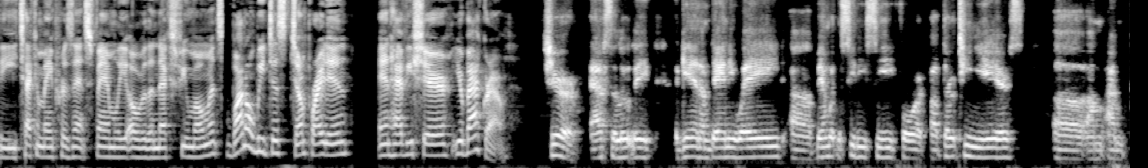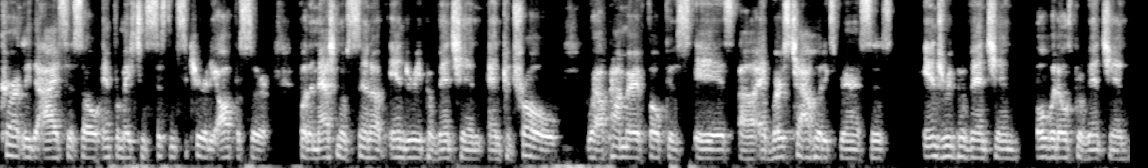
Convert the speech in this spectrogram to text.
the Tech and Main Presents family over the next few moments. Why don't we just jump right in and have you share your background? Sure, absolutely. Again, I'm Danny Wade. Uh, been with the CDC for uh, 13 years. Uh, I'm, I'm, currently the ISSO Information System Security Officer for the National Center of Injury Prevention and Control, where our primary focus is uh, adverse childhood experiences, injury prevention, overdose prevention,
